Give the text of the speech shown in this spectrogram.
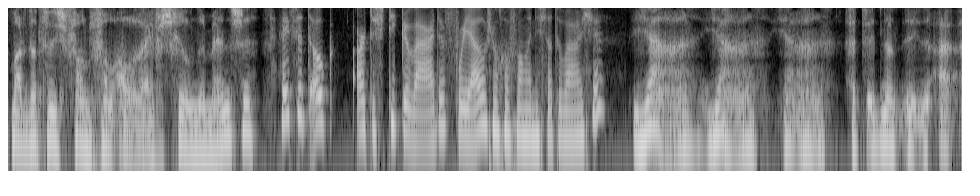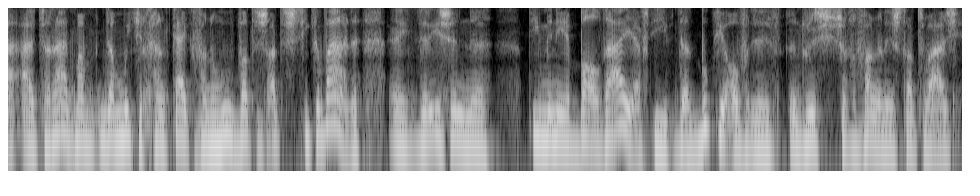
maar dat is van, van allerlei verschillende mensen. Heeft het ook artistieke waarde voor jou, zo'n gevangenistatoeage? Ja, ja, ja. Het, het, eh, uiteraard. Maar dan moet je gaan kijken van hoe, wat is artistieke waarde. Eh, er is een die meneer Baldaev, die dat boekje over de Russische gevangenistatoeage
